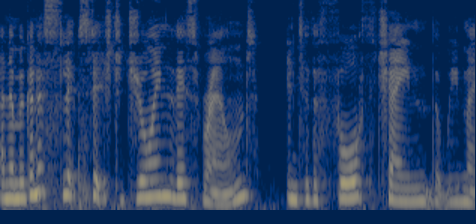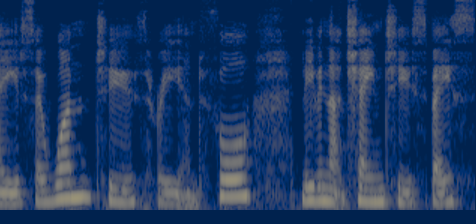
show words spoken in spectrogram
And then we're going to slip stitch to join this round into the fourth chain that we made. So one, two, three, and four, leaving that chain two space.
